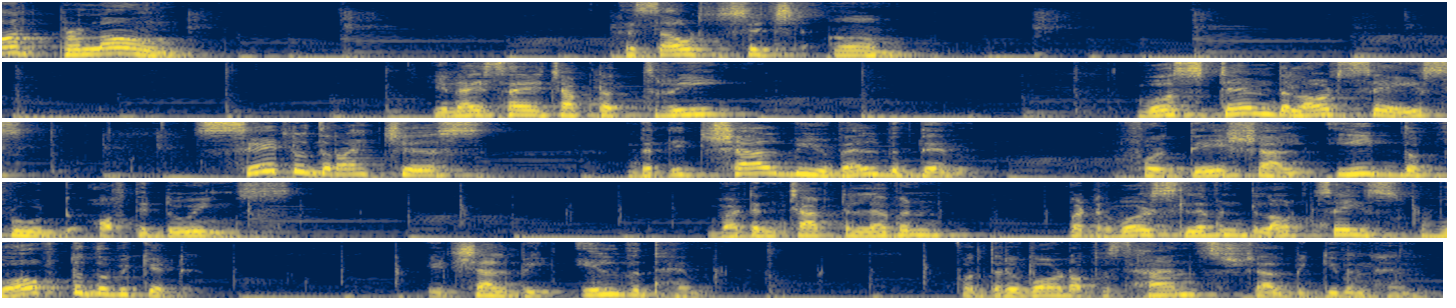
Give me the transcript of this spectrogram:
not prolong his outstretched arm. In Isaiah chapter 3, verse 10, the Lord says, Say to the righteous that it shall be well with them, for they shall eat the fruit of their doings. But in chapter 11, but in verse 11, the Lord says, Woe to the wicked! It shall be ill with him, for the reward of his hands shall be given him.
